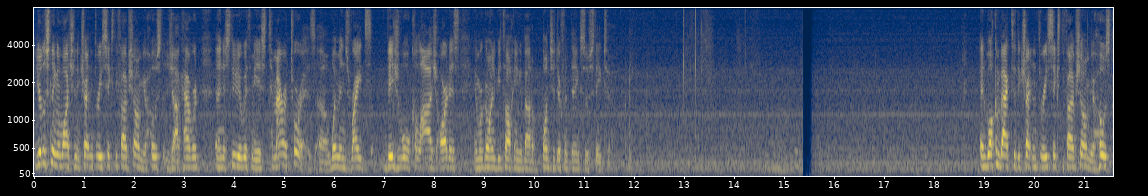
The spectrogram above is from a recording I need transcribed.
You're listening and watching the Trenton 365 show. I'm your host, Jacques Howard. In the studio with me is Tamara Torres, a women's rights visual collage artist, and we're going to be talking about a bunch of different things, so stay tuned. And welcome back to the Trenton 365 show. I'm your host,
